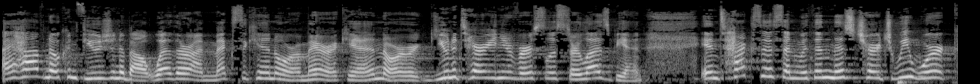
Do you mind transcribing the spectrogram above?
I have no confusion about whether I'm Mexican or American or Unitarian Universalist or lesbian. In Texas and within this church, we work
